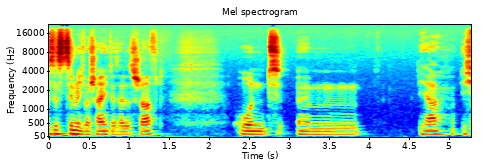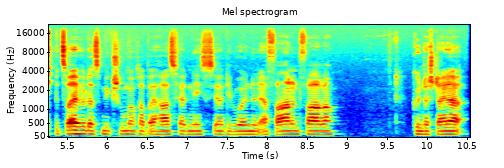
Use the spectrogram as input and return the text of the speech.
es ist ziemlich wahrscheinlich, dass er das schafft. Und ähm, ja, ich bezweifle, dass Mick Schumacher bei Haas fährt nächstes Jahr. Die wollen einen erfahrenen Fahrer. Günther Steiner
